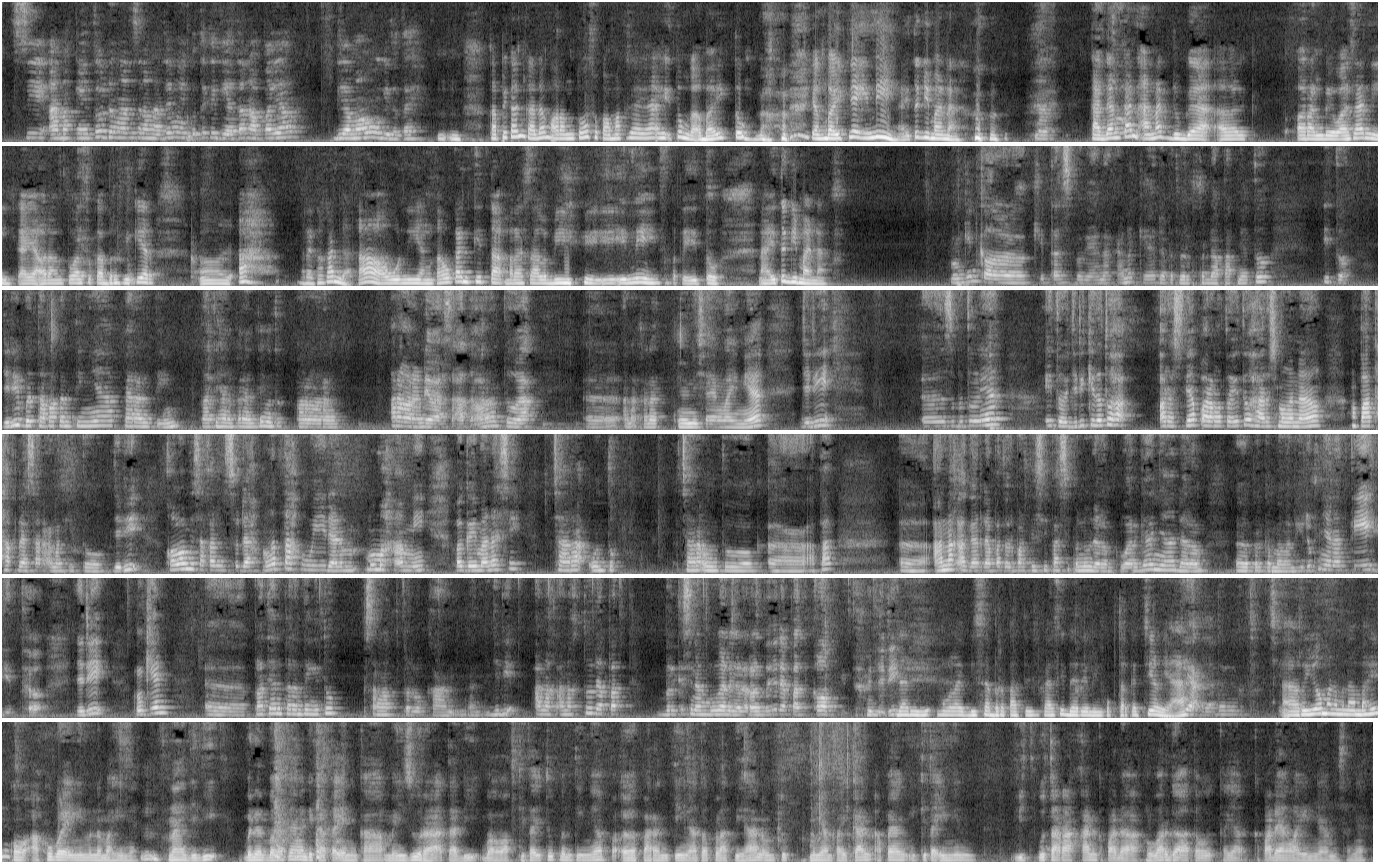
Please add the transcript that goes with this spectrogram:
si anaknya itu dengan senang hati mengikuti kegiatan apa yang dia mau gitu teh Mm-mm. Tapi kan kadang orang tua suka maksa ya "Eh, itu nggak baik tuh. Yang baiknya ini, nah, itu gimana? Nah, kadang kan anak juga eh, orang dewasa nih kayak orang tua suka berpikir eh, ah mereka kan nggak tahu nih yang tahu kan kita merasa lebih ini seperti itu. Nah itu gimana? Mungkin kalau kita sebagai anak-anak ya dapat berpendapatnya tuh itu. Jadi betapa pentingnya parenting latihan parenting untuk orang-orang orang-orang dewasa atau orang tua eh, anak-anak Indonesia yang lainnya. Jadi eh, sebetulnya itu jadi kita tuh orang setiap orang tua itu harus mengenal empat hak dasar anak itu. Jadi kalau misalkan sudah mengetahui dan memahami bagaimana sih cara untuk cara untuk eh, apa eh, anak agar dapat berpartisipasi penuh dalam keluarganya, dalam eh, perkembangan hidupnya nanti gitu. Jadi mungkin eh, pelatihan parenting itu sangat diperlukan nanti. Jadi anak-anak tuh dapat berkesinambungan dengan orang tuanya dapat klop gitu. Jadi dari mulai bisa berpartisipasi dari lingkup terkecil ya ya dan kecil. Eh, Rio mana menambahin Oh, aku boleh ingin menambahinnya. Nah, jadi benar banget yang dikatain Kak Meizura tadi bahwa kita itu pentingnya eh, parenting atau pelatihan untuk menyampaikan apa yang kita ingin diutarakan kepada keluarga atau kayak kepada yang lainnya misalnya.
